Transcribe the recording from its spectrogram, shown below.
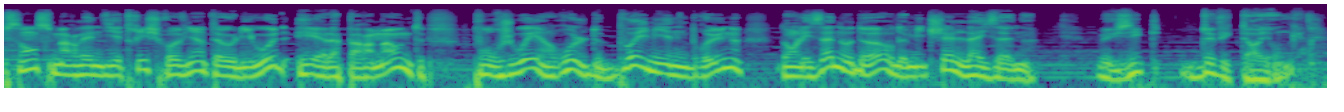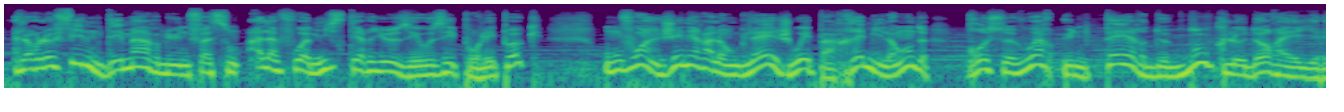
D'absence, Marlène Dietrich revient à Hollywood et à la Paramount pour jouer un rôle de bohémienne brune dans Les Anneaux d'or de Mitchell Leisen. Musique de Victor Young. Alors le film démarre d'une façon à la fois mystérieuse et osée pour l'époque. On voit un général anglais joué par Remy Land recevoir une paire de boucles d'oreilles.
